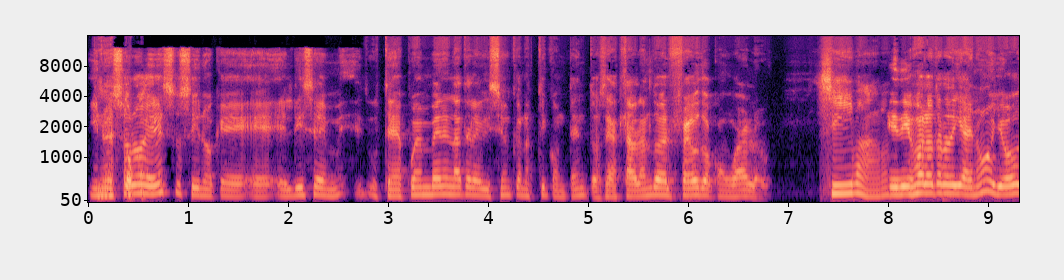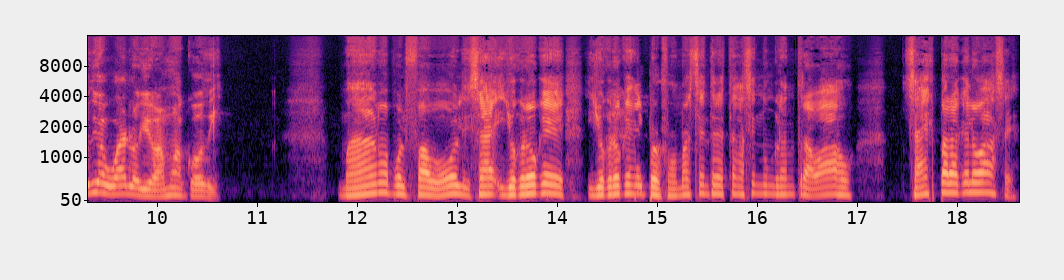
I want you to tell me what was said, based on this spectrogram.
Y no es solo eso, sino que eh, él dice, ustedes pueden ver en la televisión que no estoy contento. O sea, está hablando del feudo con Warlow. Sí, mano. Y dijo el otro día, no, yo odio a Warlow, yo amo a Cody. Mano, por favor. Y, yo creo que yo creo que en el Performance Center están haciendo un gran trabajo. ¿Sabes para qué lo hace?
